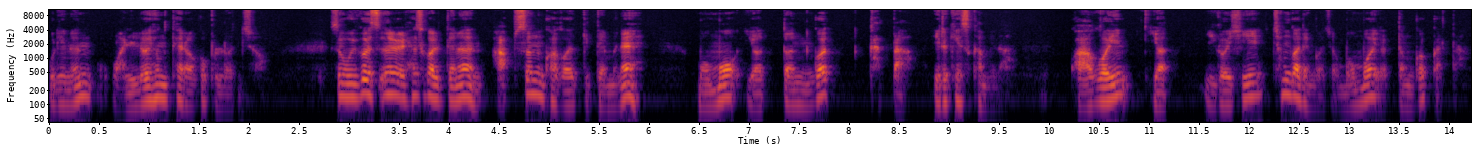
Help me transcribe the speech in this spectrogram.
우리는 완료 형태라고 불렀죠. 그래서 이것을 해석할 때는 앞선 과거였기 때문에 뭐뭐였던 것 같다 이렇게 해석합니다. 과거인 였 이것이 첨가된 거죠. 뭐뭐였던 것 같다.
